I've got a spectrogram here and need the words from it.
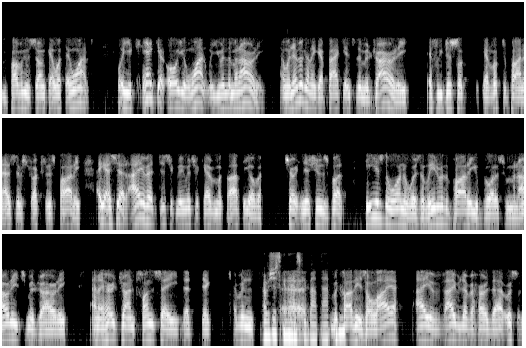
Republicans don't get what they want. Well, you can't get all you want when you're in the minority. And we're never going to get back into the majority if we just look, get looked upon as an obstructionist party. Like I said, I have had disagreements with Kevin McCarthy over certain issues, but he is the one who was the leader of the party who brought us from minority to majority. And I heard John Fund say that, that Kevin. I was just going to uh, ask you about that. Mm-hmm. McCarthy is a liar. I've I've never heard that. Listen,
